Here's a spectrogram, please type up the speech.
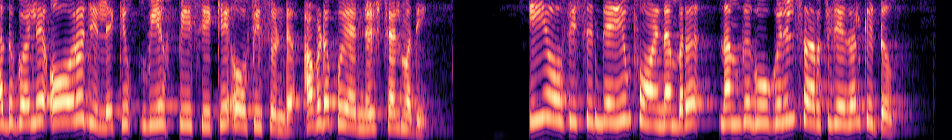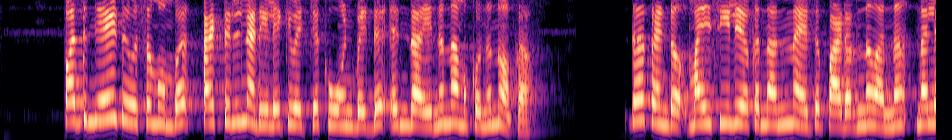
അതുപോലെ ഓരോ ജില്ലയ്ക്കും V F P C K ഓഫീസുണ്ട്. അവിടെ പോയി അന്വേഷിച്ചാൽ മതി. ഈ ഓഫീസിന്റെയും ഫോൺ നമ്പർ നമുക്ക് ഗൂഗിളിൽ സെർച്ച് ചെയ്താൽ കിട്ടും. പതിനേഴ് ദിവസം മുമ്പ് കട്ടിലിനടിയിലേക്ക് വെച്ച കൂൺ ബെഡ് എന്തായെന്ന് നമുക്കൊന്ന് നോക്കാം. ഇതാ കണ്ടോ മൈസീലിയൊക്കെ നന്നായിട്ട് പടർന്നു വന്ന് നല്ല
